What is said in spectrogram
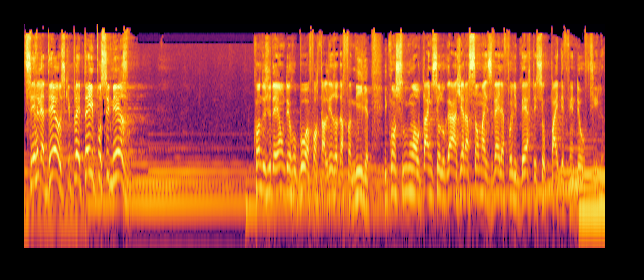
Se ele é Deus, que pleiteie por si mesmo. Quando Gideão derrubou a fortaleza da família e construiu um altar em seu lugar, a geração mais velha foi liberta e seu pai defendeu o filho.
